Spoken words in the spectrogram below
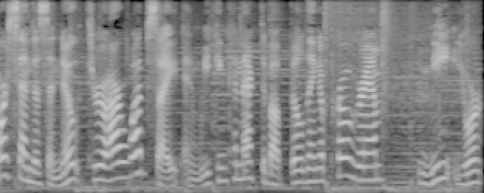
or send us a note through our website and we can connect about building a program to meet your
